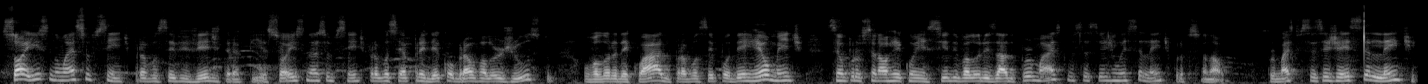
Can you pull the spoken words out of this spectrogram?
Só isso não é suficiente para você viver de terapia. Só isso não é suficiente para você aprender a cobrar o valor justo, o valor adequado, para você poder realmente ser um profissional reconhecido e valorizado, por mais que você seja um excelente profissional. Por mais que você seja excelente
